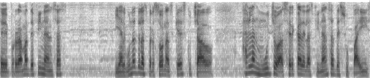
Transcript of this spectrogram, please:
eh, programas de finanzas y algunas de las personas que he escuchado hablan mucho acerca de las finanzas de su país,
